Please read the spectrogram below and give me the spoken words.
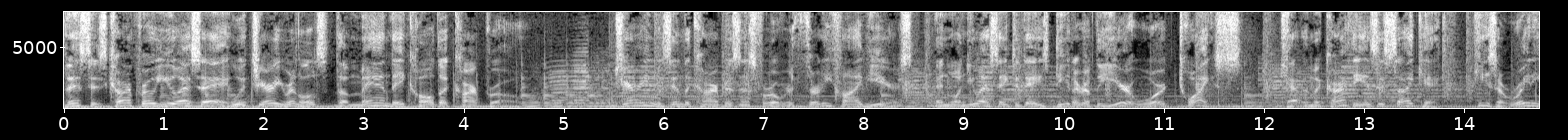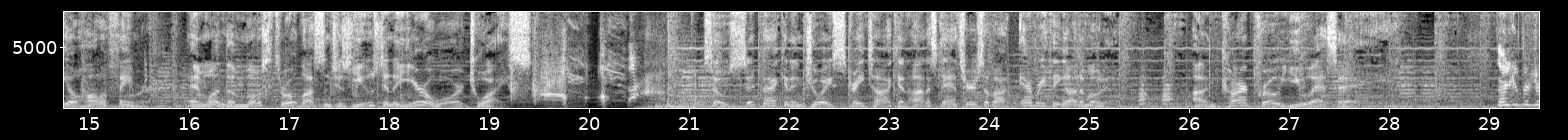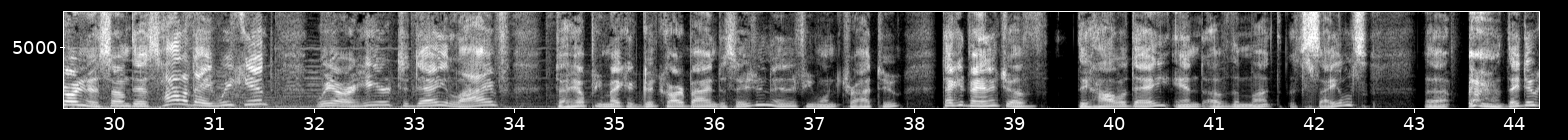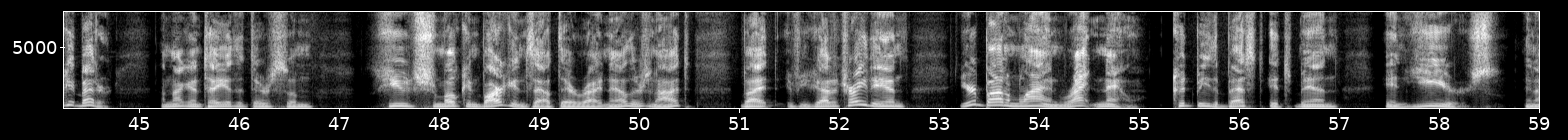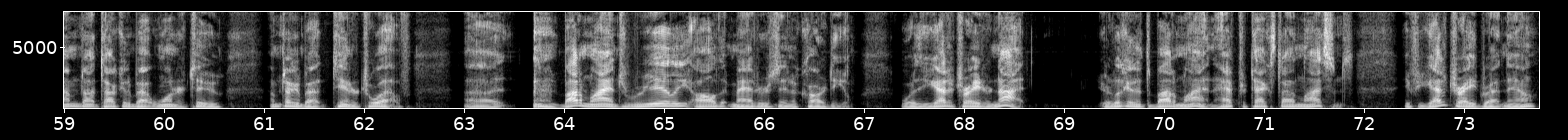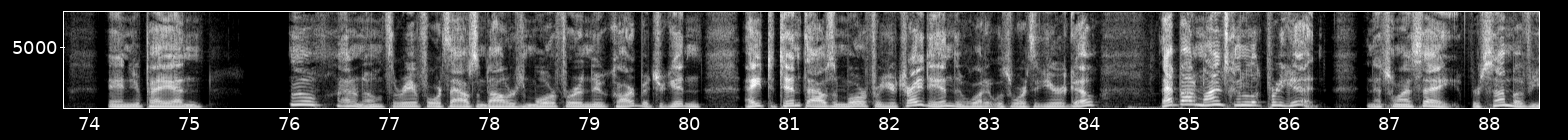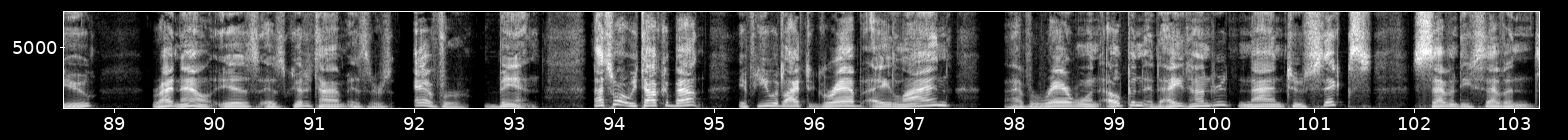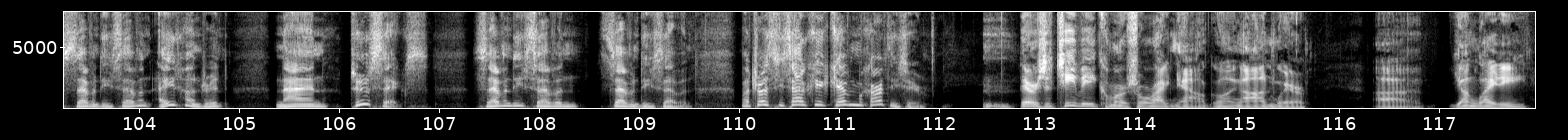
This is CarPro USA with Jerry Reynolds, the man they call the Car Pro. Jerry was in the car business for over 35 years and won USA Today's Dealer of the Year award twice. Kevin McCarthy is his sidekick. He's a Radio Hall of Famer and won the most throat lozenges used in a year award twice. So sit back and enjoy straight talk and honest answers about everything automotive on Car Pro USA. Thank you for joining us on this holiday weekend. We are here today live to help you make a good car buying decision. And if you want to try to take advantage of the holiday end of the month sales, uh, they do get better. I'm not going to tell you that there's some huge smoking bargains out there right now. There's not. But if you got a trade in, your bottom line right now could be the best it's been in years. And I'm not talking about one or two, I'm talking about 10 or 12. Uh, bottom line is really all that matters in a car deal. Whether you got a trade or not, you're looking at the bottom line after tax time license. If you got a trade right now and you're paying, oh, I don't know, three or four thousand dollars more for a new car, but you're getting eight to ten thousand more for your trade in than what it was worth a year ago, that bottom line is going to look pretty good. And that's why I say for some of you, right now is as good a time as there's ever been. That's what we talk about. If you would like to grab a line, I have a rare one open at 800 926 7777. 800 926 7777. My trusty sidekick, Kevin McCarthy's here. There's a TV commercial right now going on where uh, young lady,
